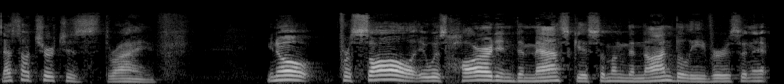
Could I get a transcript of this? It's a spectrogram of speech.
That's how churches thrive. You know, for Saul, it was hard in Damascus among the non believers, and it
